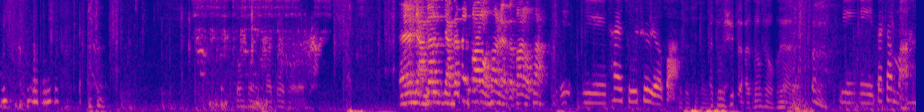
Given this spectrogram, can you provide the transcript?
中锋你猜过头了，哎，两个两个在八楼上，两个八楼上。你你太出去了吧我？就去他他出去了，中手回来了。你你在干嘛？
